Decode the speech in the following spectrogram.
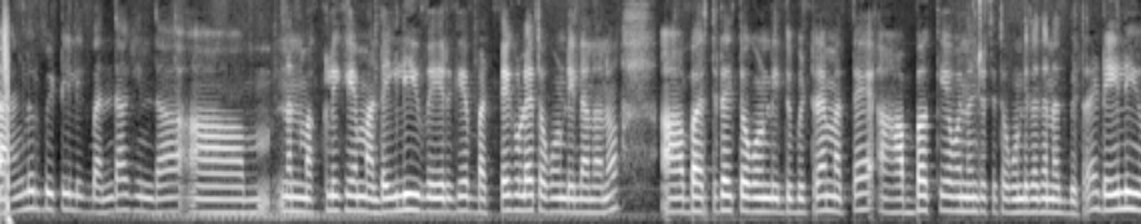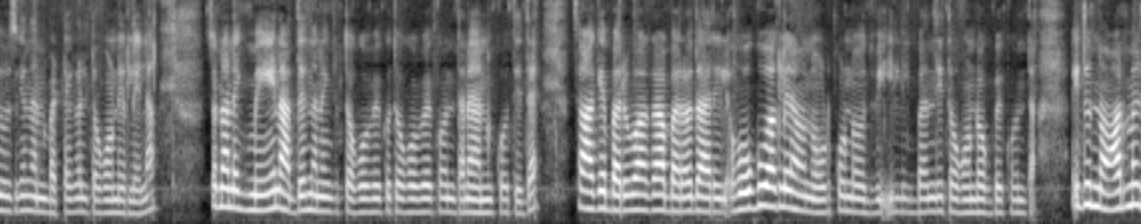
ಬ್ಯಾಂಗ್ಳೂರು ಬಿಟ್ಟು ಇಲ್ಲಿಗೆ ಬಂದಾಗಿಂದ ನನ್ನ ಮಕ್ಕಳಿಗೆ ಮ ಡೈಲಿ ವೇರ್ಗೆ ಬಟ್ಟೆಗಳೇ ತೊಗೊಂಡಿಲ್ಲ ನಾನು. ಬರ್ತ್ಡೇಗೆ ತೊಗೊಂಡಿದ್ದು ಬಿಟ್ಟರೆ ಮತ್ತು ಹಬ್ಬಕ್ಕೆ ಒಂದೊಂದು ಜೊತೆ ತೊಗೊಂಡಿರೋದು ಅನ್ನೋದು ಬಿಟ್ಟರೆ ಡೈಲಿ ಯೂಸ್ಗೆ ನಾನು ಬಟ್ಟೆಗಳು ತೊಗೊಂಡಿರಲಿಲ್ಲ. ಸೊ ನನಗೆ ಮೇನ್ ಅದೇ ನನಗೆ ತೊಗೋಬೇಕು ತೊಗೋಬೇಕು ಅಂತಲೇ ಅನ್ಕೋತಿದ್ದೆ. ಸೊ ಹಾಗೆ ಬರುವಾಗ ಬರೋ ದಾರಿಲಿ ಹೋಗುವಾಗಲೇ ನಾವು ನೋಡ್ಕೊಂಡು ಹೋದ್ವಿ. ಇಲ್ಲಿಗೆ ಬಂದು ತೊಗೊಂಡೋಗ್ಬೇಕು ಅಂತ. ಇದು ನಾರ್ಮಲ್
